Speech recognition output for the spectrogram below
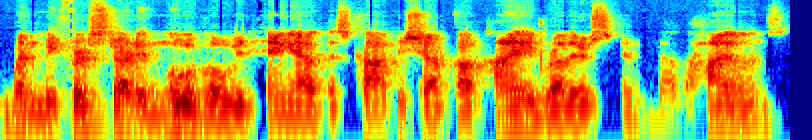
when we first started in Louisville, we'd hang out at this coffee shop called Heine Brothers in uh, the Highlands.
